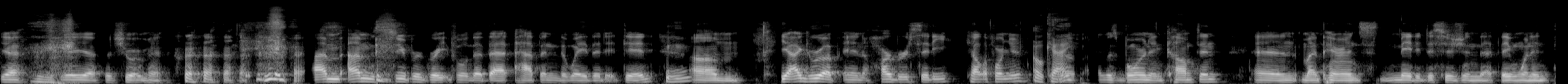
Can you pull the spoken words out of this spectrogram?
Yeah, yeah, yeah, for sure, man. I'm I'm super grateful that that happened the way that it did. Mhm. Um, yeah, I grew up in Harbor City, California. Okay. Um, I was born in Compton, and my parents made a decision that they wanted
